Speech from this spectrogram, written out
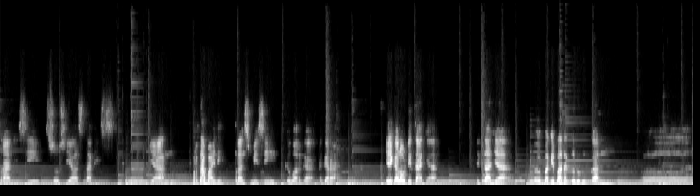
tradisi sosial studies yang pertama ini transmisi ke warga negara. Jadi kalau ditanya, ditanya eh, bagaimana kedudukan eh,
